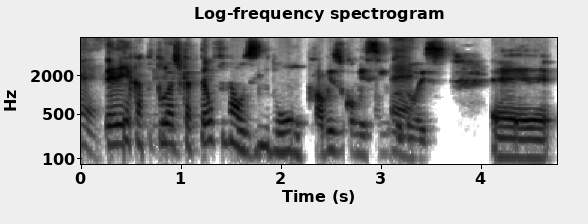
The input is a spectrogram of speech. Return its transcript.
É, Ele recapitula, acho que até o finalzinho do 1, talvez o comecinho do É. 2. É,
